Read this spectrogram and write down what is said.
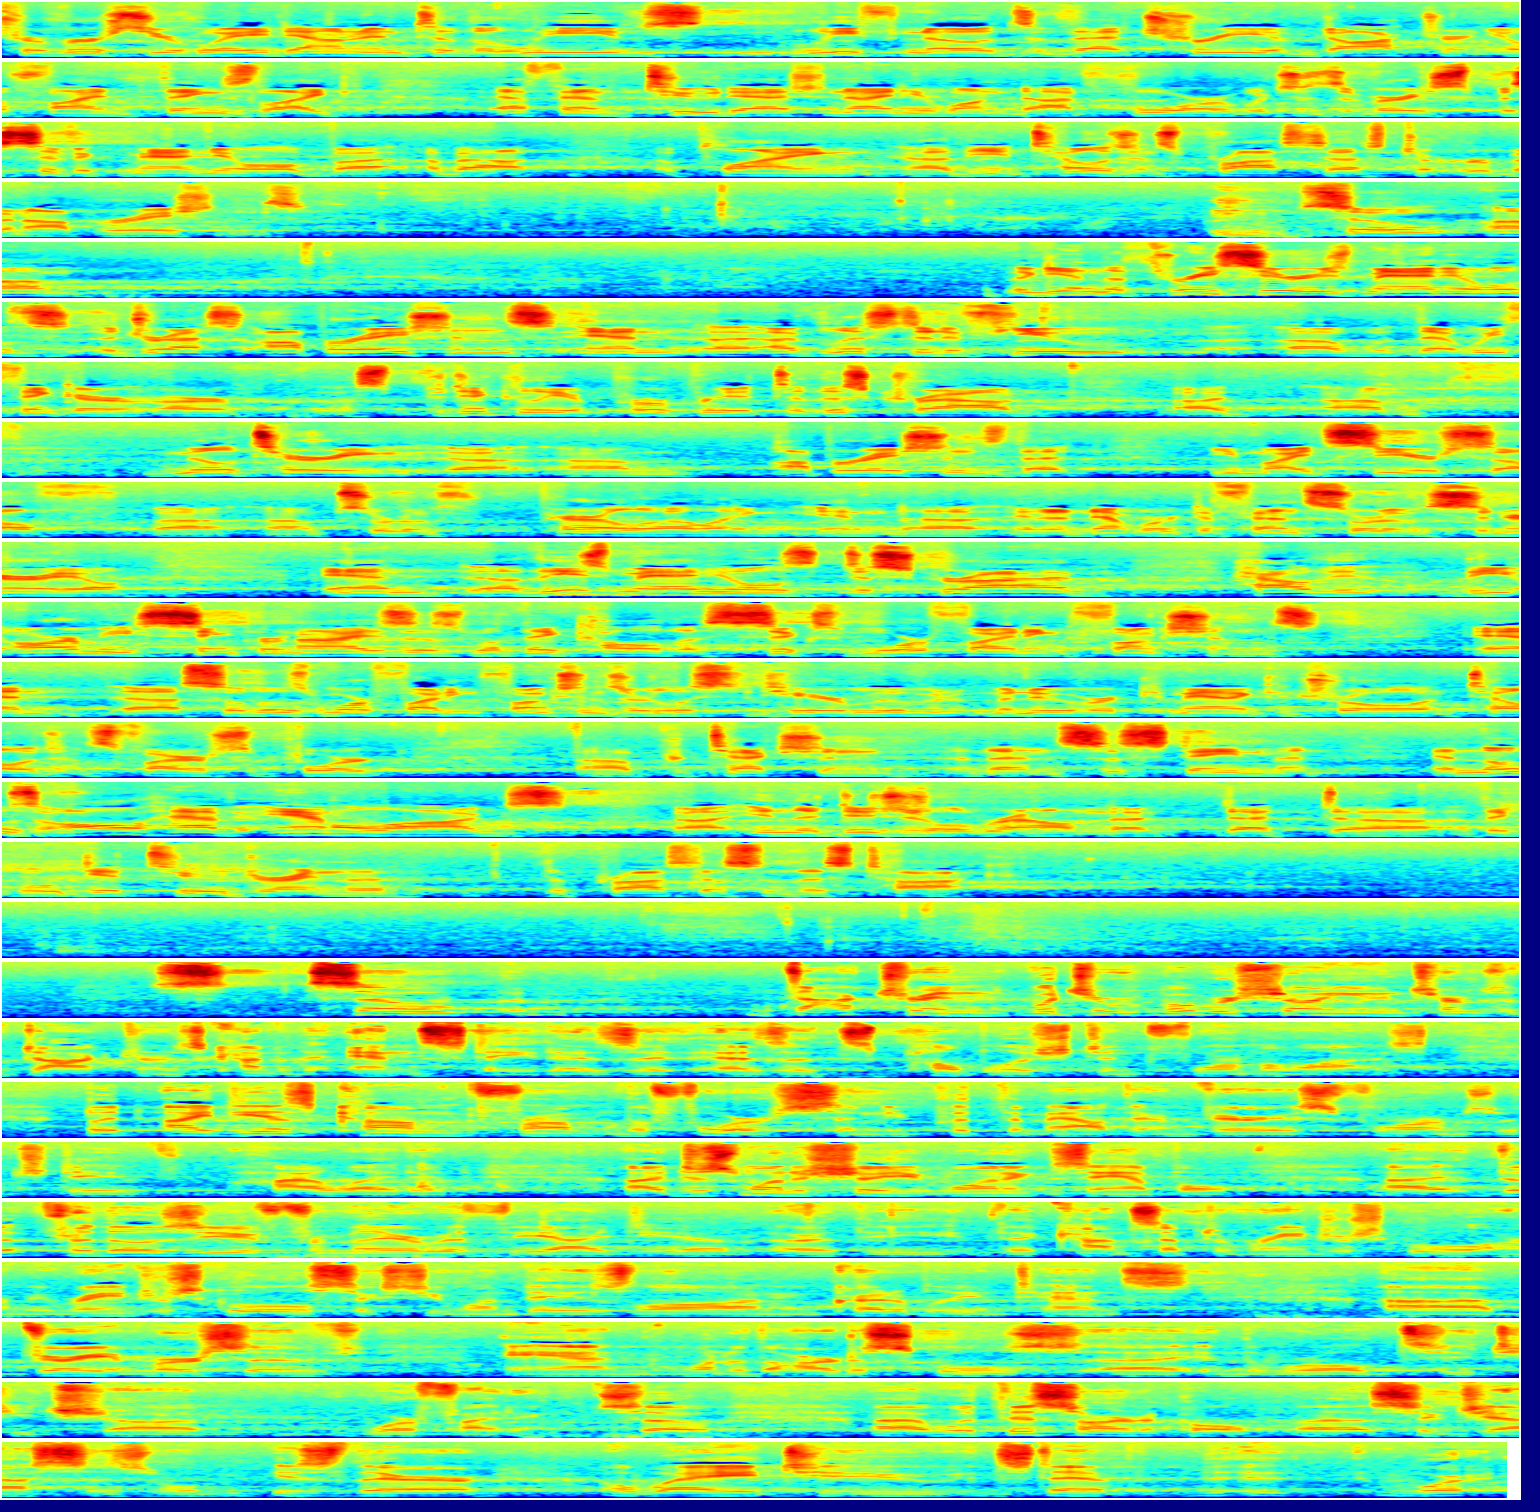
traverse your way down into the leaves, leaf nodes of that tree of doctrine, you'll find things like FM2-91.4, which is a very specific manual about, about applying uh, the intelligence process to urban operations. so, um, again, the three series manuals address operations, and uh, I've listed a few uh, that we think are, are, particularly appropriate to this crowd. Uh, um, military uh, um, operations that you might see yourself uh, uh, sort of paralleling in, uh, in a network defense sort of a scenario. And uh, these manuals describe how the, the Army synchronizes what they call the six warfighting functions. And uh, so those warfighting functions are listed here movement, maneuver, command and control, intelligence, fire support, uh, protection, and then sustainment. And those all have analogs uh, in the digital realm that, that uh, I think we'll get to during the, the process of this talk. So, doctrine, what, what, we're showing you in terms of doctrine is kind of the end state as, it, as it's published and formalized. But ideas come from the force, and you put them out there in various forms, which Dave highlighted. I just want to show you one example. Uh, the, for those of you familiar with the idea of, or the, the concept of Ranger School, Army Ranger School, 61 days long, incredibly intense, uh, very immersive, and one of the hardest schools uh, in the world to teach uh, warfighting. So uh, what this article uh, suggests is, well, is there a way to, instead of, war,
